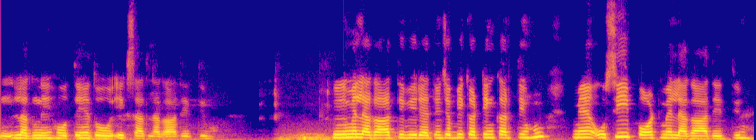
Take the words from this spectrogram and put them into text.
लगने होते हैं तो एक साथ लगा देती हूँ। क्योंकि मैं लगाती भी रहती हूँ। जब भी कटिंग करती हूँ, मैं उसी पॉट में लगा देती हूँ।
